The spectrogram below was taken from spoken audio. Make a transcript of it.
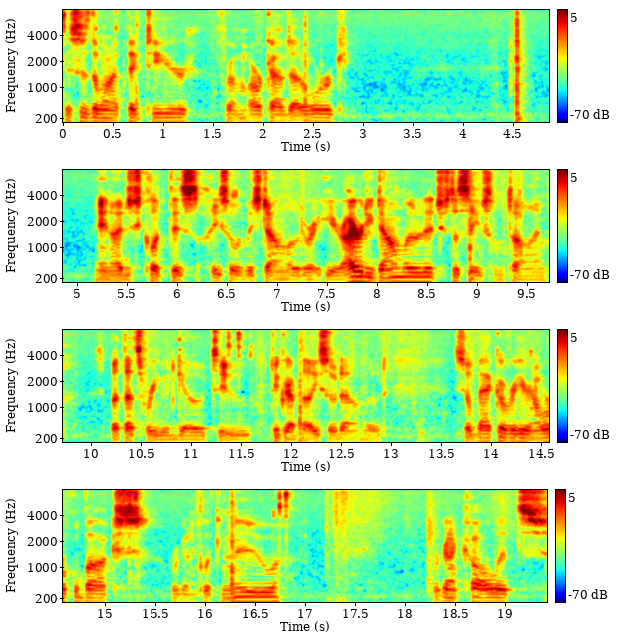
This is the one I picked here from archive.org and I just click this ISO image download right here. I already downloaded it just to save some time, but that's where you would go to to grab the ISO download. So back over here in Oracle Box, we're going to click New. We're going to call it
